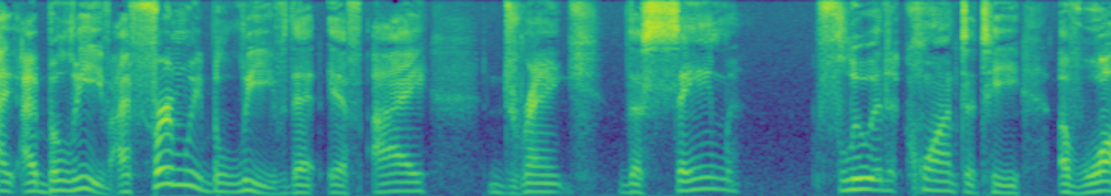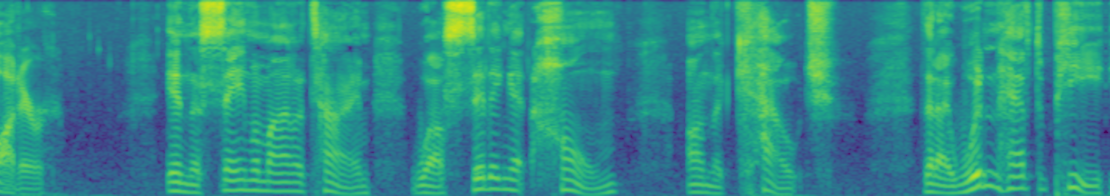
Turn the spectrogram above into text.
I I believe, I firmly believe that if I drank the same fluid quantity of water in the same amount of time while sitting at home on the couch that I wouldn't have to pee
